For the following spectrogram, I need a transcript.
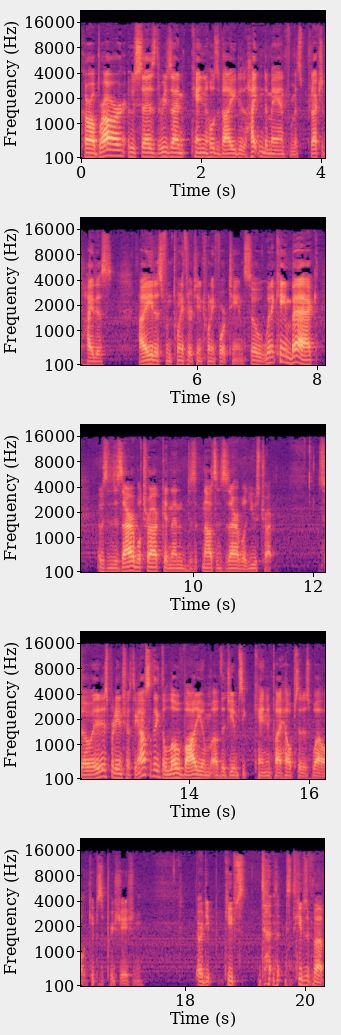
Karl Brauer, who says the redesigned Canyon holds value due to heightened demand from its production hiatus, hiatus from 2013-2014. So when it came back, it was a desirable truck, and then now it's a desirable used truck. So it is pretty interesting. I also think the low volume of the GMC Canyon probably helps it as well. Keeps appreciation, or de- keeps keeps it from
